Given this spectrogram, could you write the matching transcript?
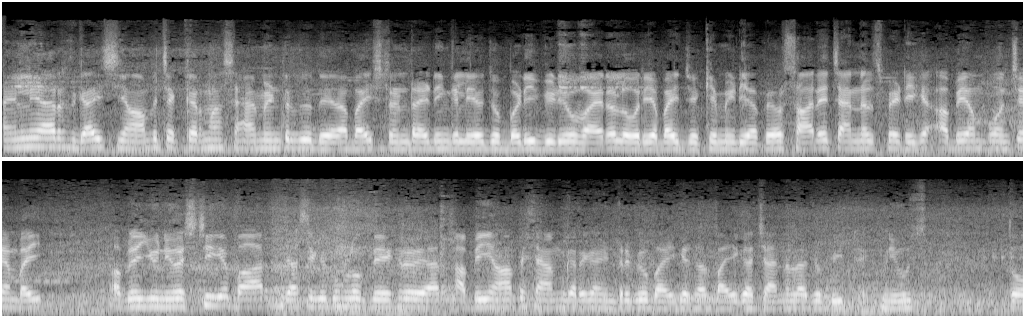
फाइनली यार गाइस यहाँ पे चेक करना सैम इंटरव्यू दे रहा भाई स्टंट राइडिंग के लिए जो बड़ी वीडियो वायरल हो रही है भाई जेके मीडिया पे और सारे चैनल्स पे ठीक है? अभी हम पहुँचे हैं भाई अपने यूनिवर्सिटी के बाहर जैसे कि तुम लोग देख रहे हो यार अभी यहाँ पे सैम करेगा इंटरव्यू भाई के साथ भाई का चैनल है जो बी टेक न्यूज़ तो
